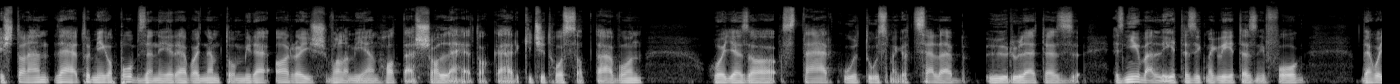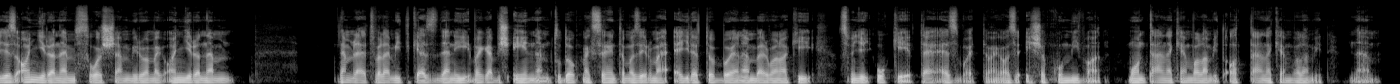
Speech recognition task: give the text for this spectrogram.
és talán lehet, hogy még a popzenére, vagy nem tudom mire, arra is valamilyen hatással lehet akár kicsit hosszabb távon, hogy ez a sztárkultusz, meg a celeb őrület, ez, ez nyilván létezik, meg létezni fog, de hogy ez annyira nem szól semmiről, meg annyira nem, nem lehet vele mit kezdeni, vagy legalábbis én nem tudok, meg szerintem azért már egyre több olyan ember van, aki azt mondja, hogy oké, okay, te ez vagy, te meg az, és akkor mi van? Mondtál nekem valamit, adtál nekem valamit? Nem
